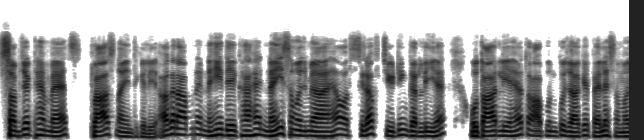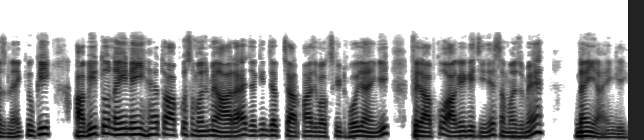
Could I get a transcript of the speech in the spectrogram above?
सब्जेक्ट है मैथ्स क्लास नाइन्थ के लिए। अगर आपने नहीं देखा है, नहीं समझ में आया है और सिर्फ़ चीटिंग कर ली है, उतार लिया है तो आप उनको जाके पहले समझ लें, क्योंकि अभी तो नई नई है तो आपको समझ में आ रहा है, लेकिन जब चार पाँच वर्कशीट हो जाएँगी, फिर आपको आगे की चीज़ें समझ में नहीं आएँगी।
